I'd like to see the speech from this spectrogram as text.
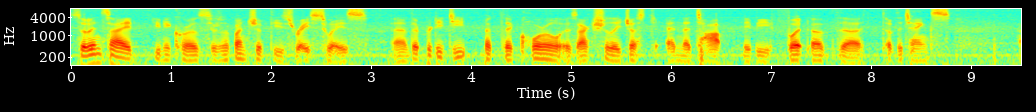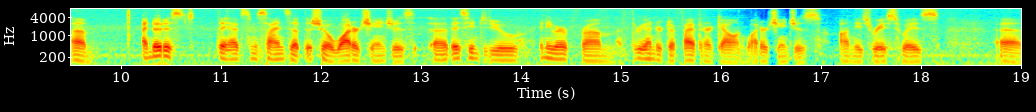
So inside Unique Corals, there's a bunch of these raceways. Uh, they're pretty deep, but the coral is actually just in the top, maybe foot of the of the tanks. Um, I noticed they have some signs up that show water changes. Uh, they seem to do anywhere from 300 to 500 gallon water changes on these raceways uh,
